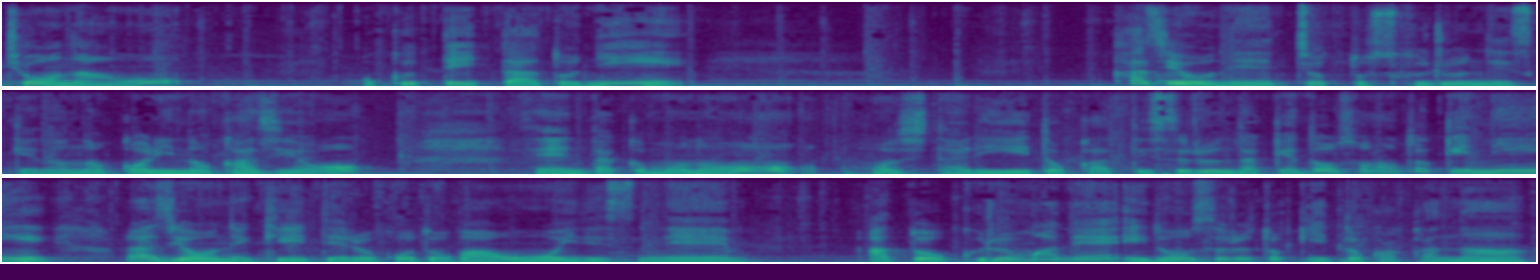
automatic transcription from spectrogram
長男を送っていった後に家事をねちょっとするんですけど残りの家事を。洗濯物を干したりとかってするんだけどその時にラジオをね聞いてることが多いですね。あと車で移動する時とかかな。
